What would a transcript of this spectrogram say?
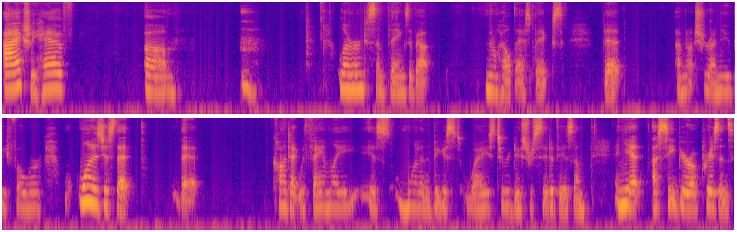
I actually have um, learned some things about mental health aspects that I'm not sure I knew before. One is just that that contact with family is one of the biggest ways to reduce recidivism. And yet, I see Bureau of Prisons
